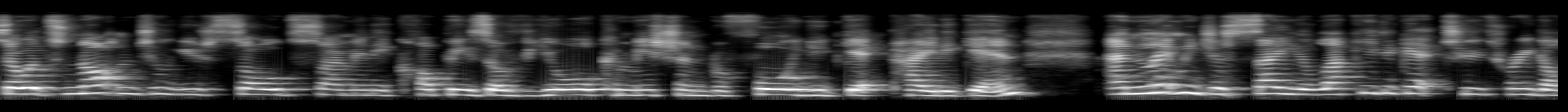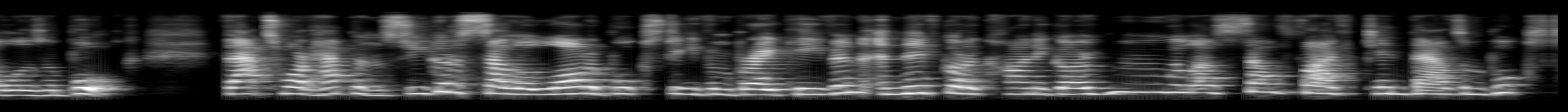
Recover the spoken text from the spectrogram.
So it's not until you sold so many copies of your commission before you'd get paid again. And let me just say, you're lucky to get two, three dollars a book. That's what happens. So you've got to sell a lot of books to even break even. And they've got to kind of go, hmm, will I sell five, 10,000 books?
